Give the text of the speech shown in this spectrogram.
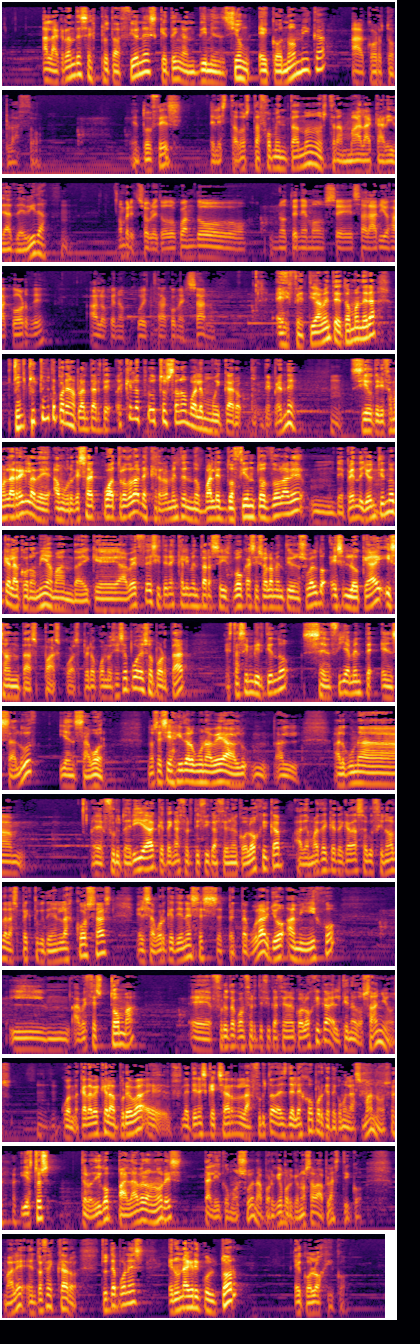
a las grandes explotaciones que tengan dimensión económica a corto plazo. Entonces, el Estado está fomentando nuestra mala calidad de vida. Hombre, sobre todo cuando no tenemos eh, salarios acordes a lo que nos cuesta comer sano. Efectivamente, de todas maneras, tú, tú, tú te pones a plantarte, es que los productos sanos valen muy caros. Pues depende. Hmm. Si utilizamos la regla de hamburguesa 4 dólares, que realmente nos vale 200 dólares, mm, depende. Yo entiendo que la economía manda y que a veces si tienes que alimentar seis bocas y solamente un sueldo, es lo que hay y santas pascuas. Pero cuando sí se puede soportar, estás invirtiendo sencillamente en salud y en sabor. No sé si has ido alguna vez a al- alguna eh, frutería que tenga certificación ecológica, además de que te quedas alucinado del aspecto que tienen las cosas, el sabor que tienes es espectacular. Yo a mi hijo a veces toma eh, fruta con certificación ecológica, él tiene dos años. Cuando cada vez que la prueba eh, le tienes que echar la fruta desde lejos porque te comen las manos. Y esto es, te lo digo, palabra honor es tal y como suena. ¿Por qué? Porque no sabe a plástico. ¿Vale? Entonces, claro, tú te pones en un agricultor ecológico.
